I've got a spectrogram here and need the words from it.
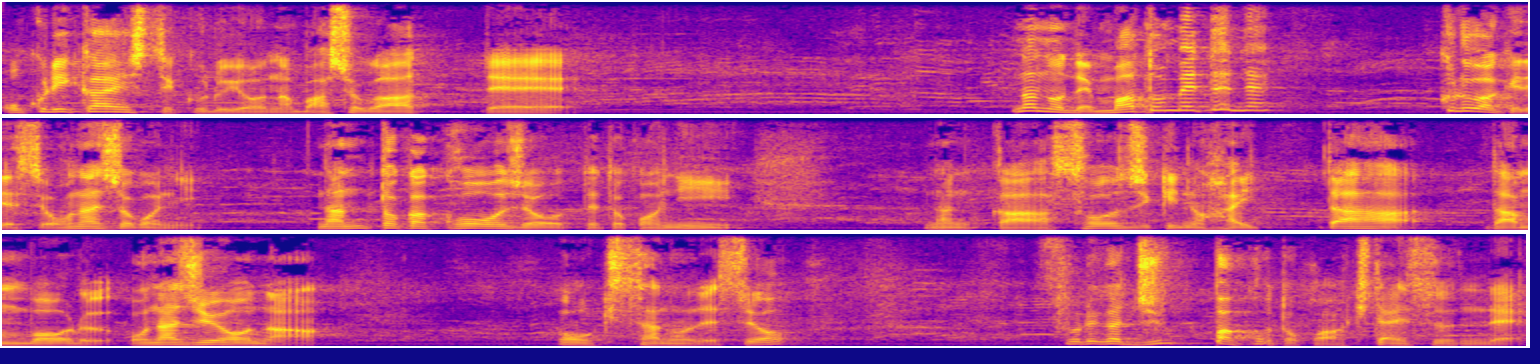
送り返してくるような場所があってなのでまとめてね来るわけですよ。同じとこに。なんとか工場ってとこになんか掃除機の入った段ボール同じような大きさのですよ。それが10箱とか来たりするんで。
